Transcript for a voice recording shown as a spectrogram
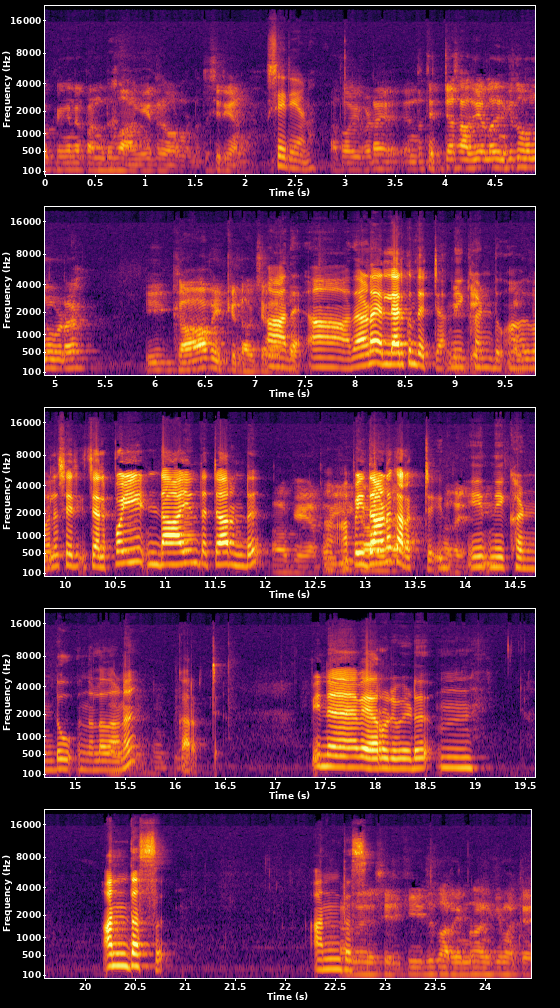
ഒക്കെ ഇങ്ങനെ പണ്ട് വാങ്ങിയിട്ട് ഓർമ്മയുണ്ട്. ശരിയാണ്? ശരിയാണ്. അപ്പൊ ഇവിടെ എന്താ തെറ്റാ സാധ്യതയുള്ളത് എനിക്ക് തോന്നുന്നു ഇവിടെ? ഈ ഗാ വയ്ക്കുണ്ടാവും ആ അതെ. ആ അതാണ് എല്ലാവർക്കും തെറ്റാ. നീ കണ്ടു. അതുപോലെ ശരി. ചിലപ്പോ ഈ ഉണ്ടായും തെറ്റാറുണ്ട്. അപ്പൊ ഇതാണ് കറക്റ്റ് ഈ നീ കണ്ടു എന്നുള്ളതാണ് കറക്റ്റ് പിന്നെ വേറൊരു വീട് അന്തസ് അന്തസ് അത് ശരിക്കും ഇത് പറയുമ്പോഴാണ് എനിക്ക് മറ്റേ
